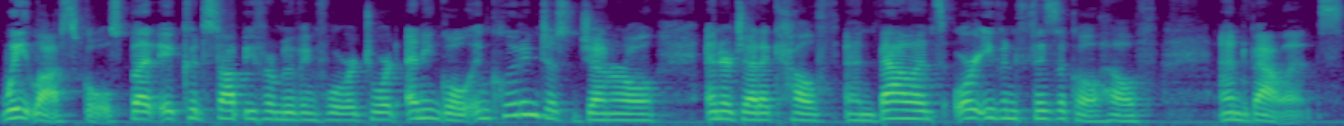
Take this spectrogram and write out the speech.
weight loss goals, but it could stop you from moving forward toward any goal, including just general energetic health and balance or even physical health and balance.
